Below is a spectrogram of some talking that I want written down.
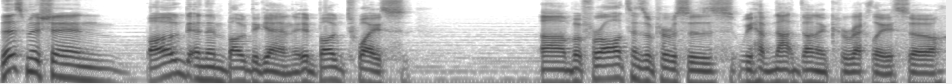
This mission bugged and then bugged again. It bugged twice. Um, but for all intents and purposes, we have not done it correctly, so...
